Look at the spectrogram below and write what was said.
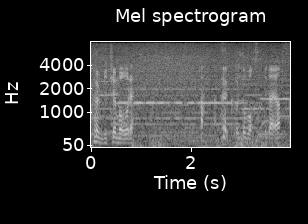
밑에 먹으래. 그걸 또 먹습니다요.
